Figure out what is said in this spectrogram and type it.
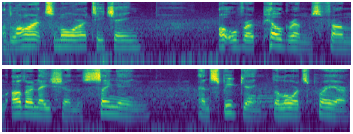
of Lawrence Moore teaching over pilgrims from other nations singing and speaking the Lord's Prayer.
